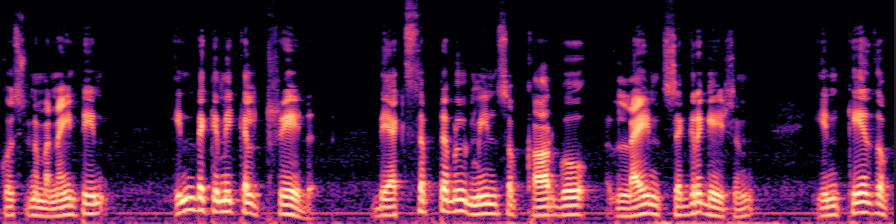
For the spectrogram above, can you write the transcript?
Question number 19. In the chemical trade, the acceptable means of cargo line segregation in case of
